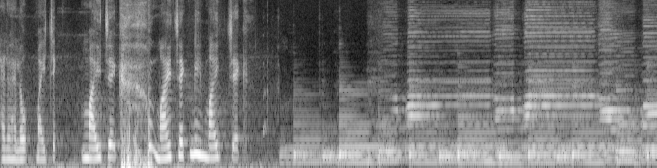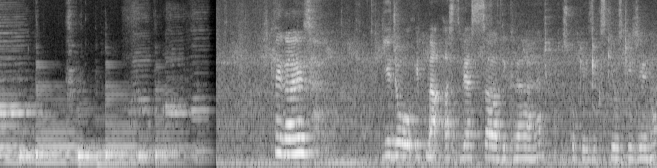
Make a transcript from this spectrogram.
Hello hello mic check mic check mic check नहीं माइक चेक गाइस ये जो इतना अस्त व्यस्त दिख रहा है, उसको प्लीज़ एक्सक्यूज़ कीजिएगा।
